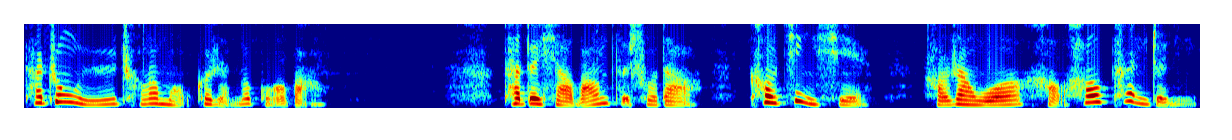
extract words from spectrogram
他终于成了某个人的国王。他对小王子说道：“靠近些，好让我好好看着你。”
